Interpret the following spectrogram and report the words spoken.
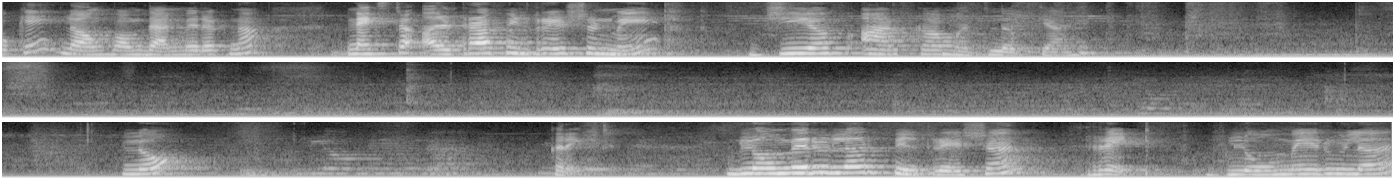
okay long form ध्यान में रखना. नेक्स्ट अल्ट्रा फिल्ट्रेशन में जी एफ़ आर का मतलब क्या है? Low correct glomerular filtration rate glomerular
